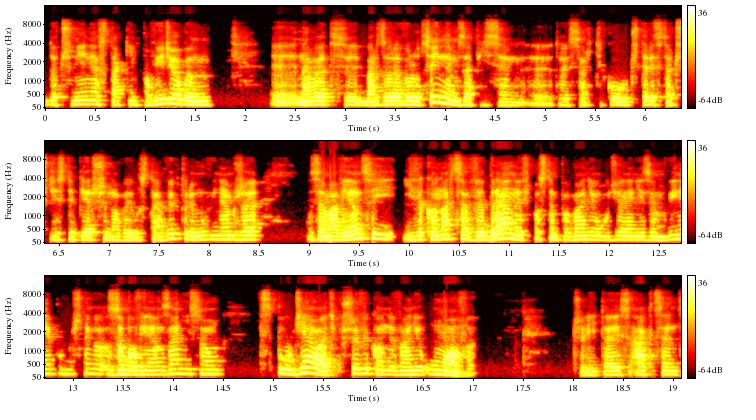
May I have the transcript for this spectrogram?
do czynienia z takim, powiedziałbym, nawet bardzo rewolucyjnym zapisem. To jest artykuł 431 nowej ustawy, który mówi nam, że zamawiający i wykonawca wybrany w postępowaniu o udzielenie zamówienia publicznego zobowiązani są współdziałać przy wykonywaniu umowy. Czyli to jest akcent,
